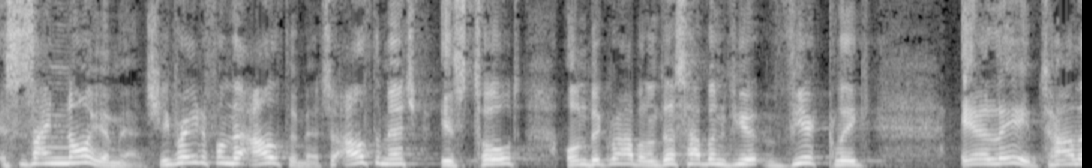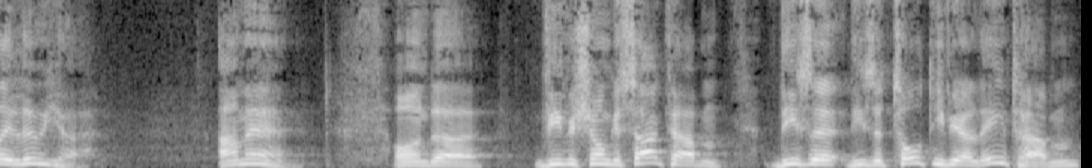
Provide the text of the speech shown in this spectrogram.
es ist ein neuer Mensch. Ich rede von der alten Mensch. Der alte Mensch ist tot und begraben. Und das haben wir wirklich erlebt. Halleluja. Amen. Und äh, wie wir schon gesagt haben, diese, diese Tod, die wir erlebt haben,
